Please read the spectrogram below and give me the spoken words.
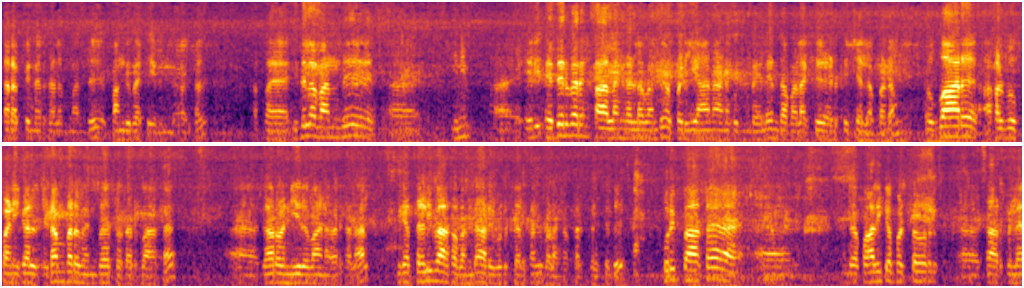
தரப்பினர்களும் வந்து பங்கு பெற்றிருந்தார்கள். அப்ப இதுல வந்து இனி அஹ், எதிர்வரும் காலங்களில் வந்து அப்படியான அணுகுமுறையில் இந்த வழக்கு எடுத்து செல்லப்படும். எவ்வாறு அகழ்வு பணிகள் இடம்பெறும் என்பது தொடர்பாக கௌரவ நீதிவானவர்களால் மிக தெளிவாக வந்து அறிவுறுத்தல்கள் வழங்கப்பட்டிருக்குது. குறிப்பாக இந்த பாதிக்கப்பட்டோர் அஹ், சார்பில்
